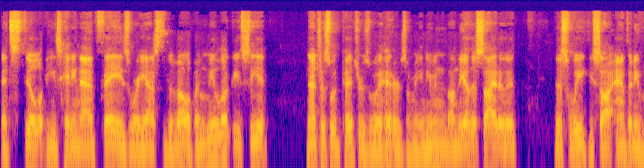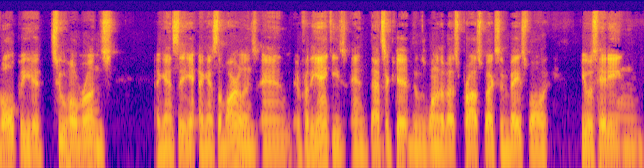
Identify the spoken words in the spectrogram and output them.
it's still he's hitting that phase where he has to develop. And I mean, look, you see it not just with pitchers, with hitters. I mean, even on the other side of it this week, you saw Anthony Volpe hit two home runs against the against the Marlins and for the Yankees, and that's a kid who's one of the best prospects in baseball. He was hitting,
